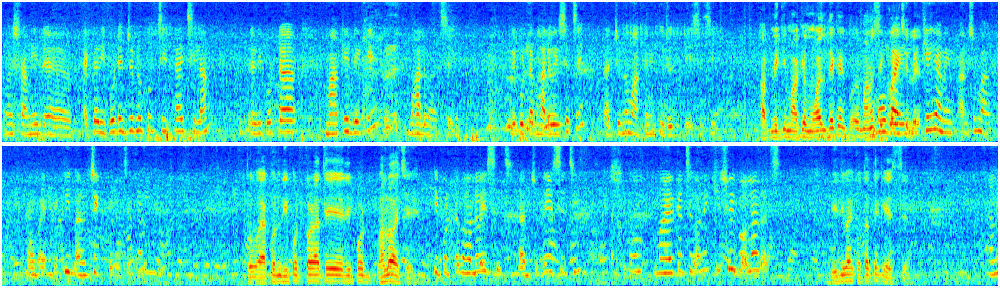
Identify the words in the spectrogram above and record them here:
আমার স্বামীর আহ, একটা রিপোর্টের জন্য খুব চিন্তায় ছিলাম রিপোর্টটা মাকে ডেকে ভালো আছে রিপোর্টটা ভালো এসেছে তার জন্য মাকে আমি পুজো দিতে এসেছি আপনি কি মাকে মোবাইল দেখে মানসিক করেছিলেন? দেখেই আমি মা মোবাইল দেখেই মানসিক তো এখন রিপোর্ট করাতে রিপোর্ট ভালো আছে? রিপোর্টটা ভালো এসেছে তার জন্য এসেছি। মায়ের কাছে অনেক কিছুই বলার আছে। দিদিভাই কোথা থেকে এসছেন? আমি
